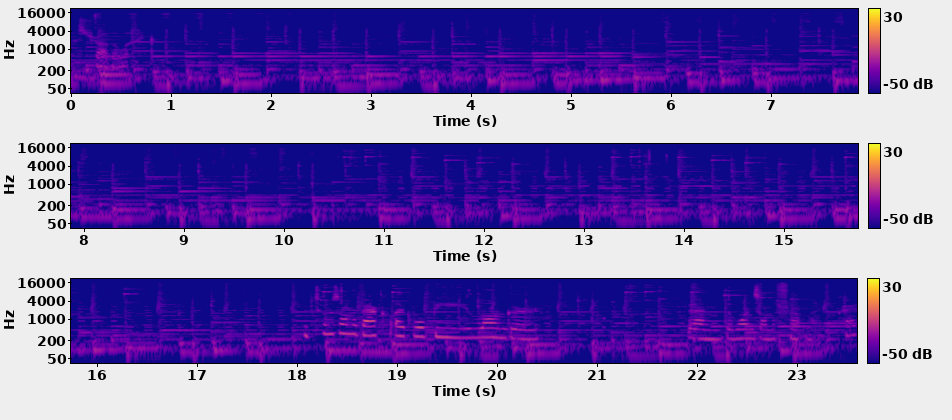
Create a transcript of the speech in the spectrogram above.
let's draw the leg. Toes on the back leg will be longer than the ones on the front leg, okay?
